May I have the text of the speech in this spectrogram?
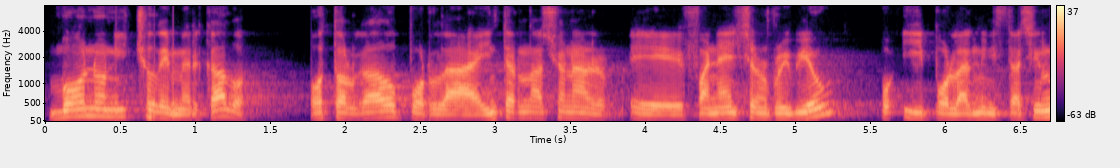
Bono Nicho de Mercado, otorgado por la International eh, Financial Review y por la Administración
